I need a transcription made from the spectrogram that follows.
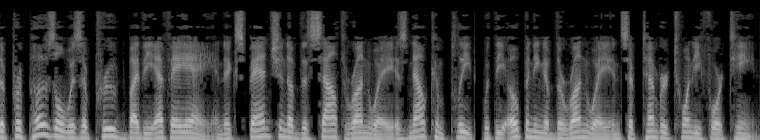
The proposal was approved by the FAA and expansion of the south runway is now complete, with the opening of the runway in September 2014.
